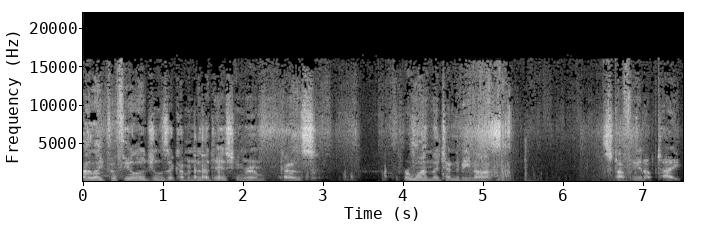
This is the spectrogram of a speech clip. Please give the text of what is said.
I like the theologians that come into the tasting room because, for one, they tend to be not stuffy and uptight.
